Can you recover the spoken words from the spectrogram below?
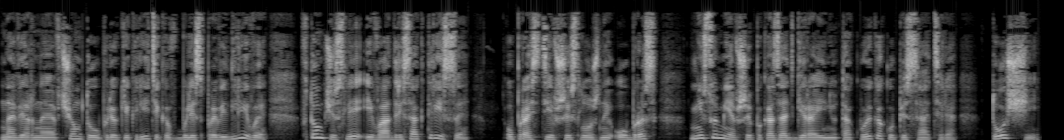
Наверное, в чем-то упреки критиков были справедливы, в том числе и в адрес актрисы, упростившей сложный образ, не сумевшей показать героиню такой, как у писателя, тощей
